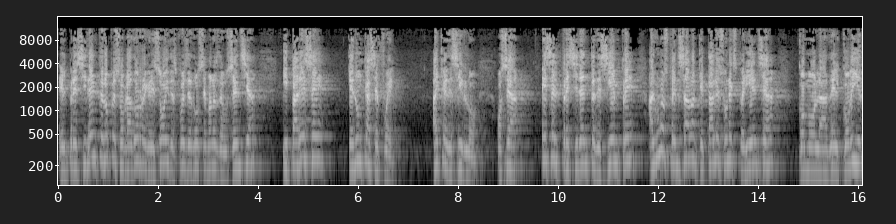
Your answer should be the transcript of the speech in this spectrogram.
El presidente López Obrador regresó hoy después de dos semanas de ausencia y parece que nunca se fue. Hay que decirlo. O sea, es el presidente de siempre. Algunos pensaban que tal es una experiencia como la del COVID,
